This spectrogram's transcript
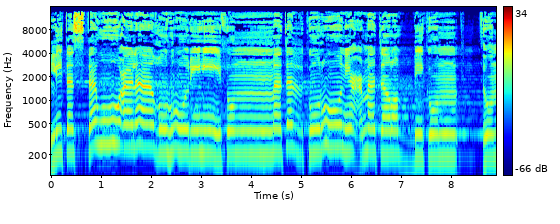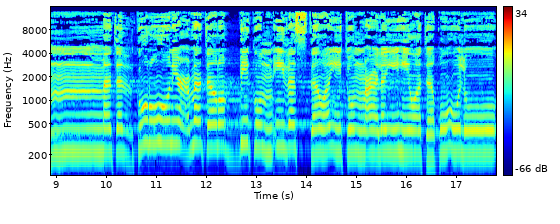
لتستووا على ظهوره ثم تذكروا نعمة ربكم ثم تذكروا نعمة ربكم إذا استويتم عليه وتقولوا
